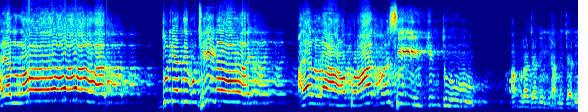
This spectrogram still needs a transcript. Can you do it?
আয় আল্লাহ, দুনিয়াতে বুঝি নাই। আয় আল্লাহ পড়া আমরা জানি আমি জানি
